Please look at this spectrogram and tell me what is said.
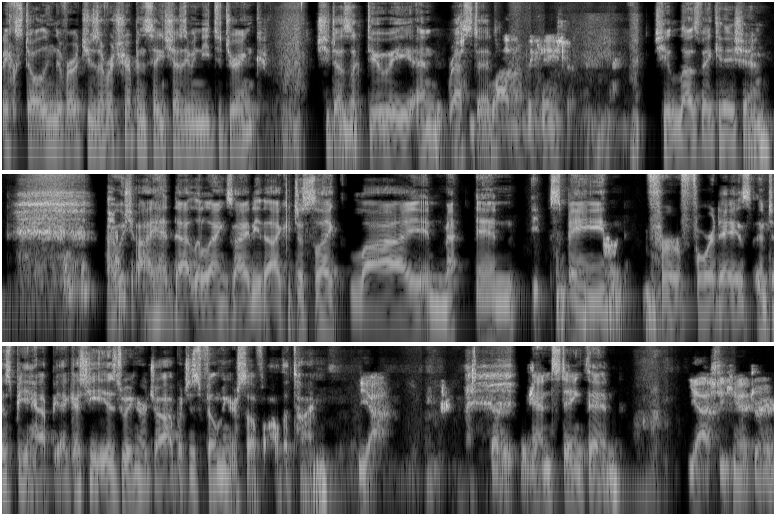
extolling the virtues of her trip and saying she doesn't even need to drink. She does look dewy and rested. Love vacation. She loves vacation. I wish I had that little anxiety that I could just like lie in in Spain for four days and just be happy. I guess she is doing her job, which is filming herself all the time Yeah. and staying thin. Yeah, she can't drink.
